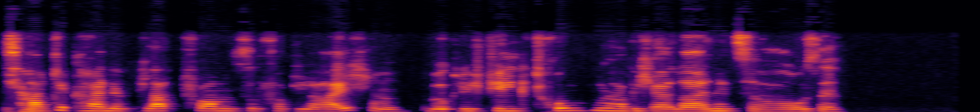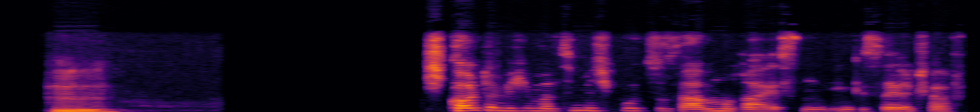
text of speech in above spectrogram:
Ich hatte keine Plattform zu vergleichen. Wirklich viel getrunken habe ich alleine zu Hause. Hm ich konnte mich immer ziemlich gut zusammenreißen in Gesellschaft.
